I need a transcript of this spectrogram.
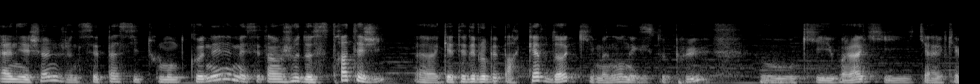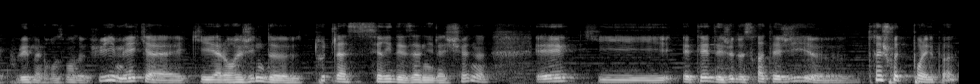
Annihilation, je ne sais pas si tout le monde connaît, mais c'est un jeu de stratégie euh, qui a été développé par Cavdog, qui maintenant n'existe plus ou qui voilà qui, qui, a, qui, a, coulé malheureusement depuis, mais qui, a, qui est à l'origine de toute la série des Annihilation et qui était des jeux de stratégie euh, très chouettes pour l'époque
